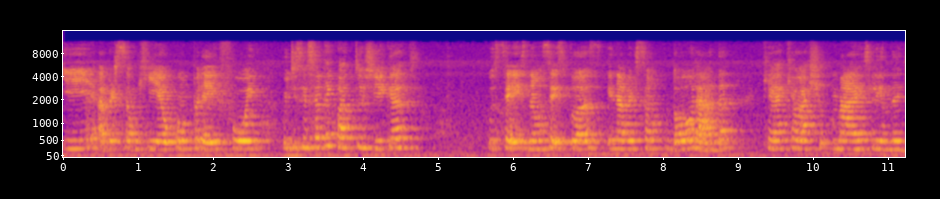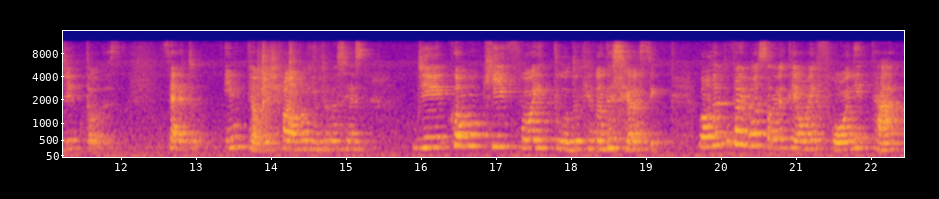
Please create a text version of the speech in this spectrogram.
E a versão que eu comprei foi o de 64 GB o 6, não o 6 Plus, e na versão dourada, que é a que eu acho mais linda de todas, certo? Então, deixa eu falar um pouquinho pra vocês de como que foi tudo que aconteceu assim. Bom, sempre foi meu sonho ter um iPhone, tá?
